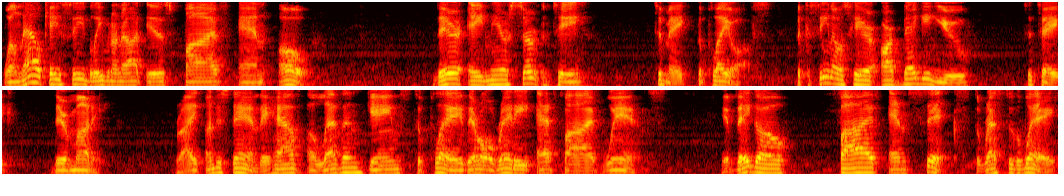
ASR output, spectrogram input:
Well, now KC, believe it or not, is 5 and 0. They're a near certainty to make the playoffs. The casinos here are begging you to take their money, right? Understand they have 11 games to play. They're already at five wins. If they go five and six the rest of the way,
